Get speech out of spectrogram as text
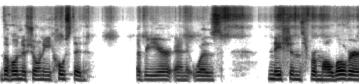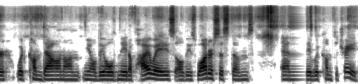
the Haudenosaunee hosted every year, and it was nations from all over would come down on you know the old native highways, all these water systems, and they would come to trade.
